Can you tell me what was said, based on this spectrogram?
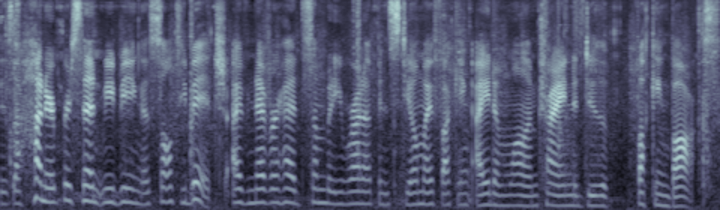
is a hundred percent me being a salty bitch. I've never had somebody run up and steal my fucking item while I'm trying to do the fucking box.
